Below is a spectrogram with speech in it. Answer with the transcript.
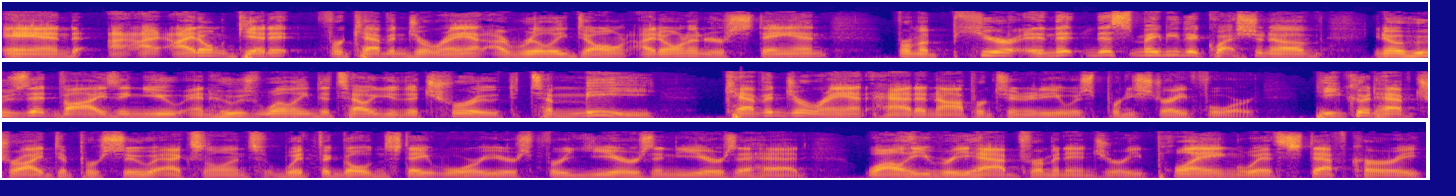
And I, I don't get it for Kevin Durant. I really don't. I don't understand from a pure, and this may be the question of, you know, who's advising you and who's willing to tell you the truth. To me, Kevin Durant had an opportunity. It was pretty straightforward. He could have tried to pursue excellence with the Golden State Warriors for years and years ahead while he rehabbed from an injury, playing with Steph Curry,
